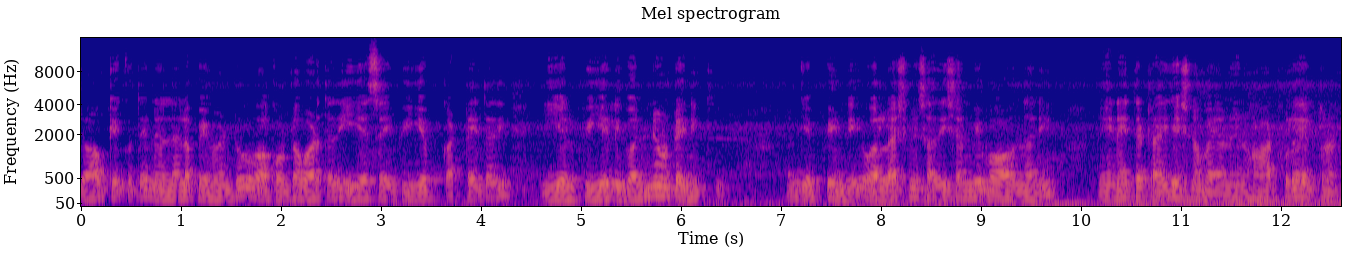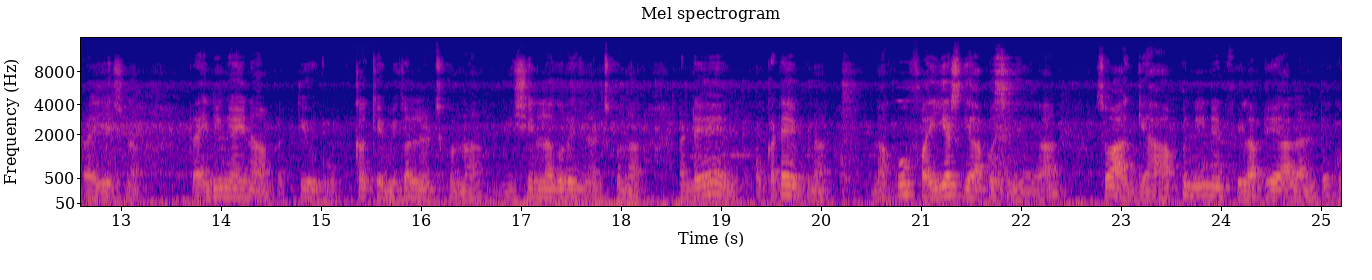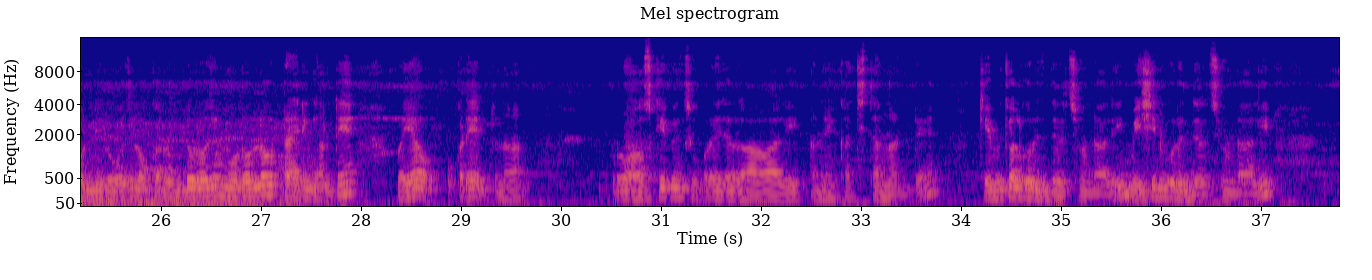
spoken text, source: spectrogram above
జాబ్కి ఎక్కితే నెల నెల పేమెంట్ అకౌంట్లో పడుతుంది ఈఎస్ఐ పిఎఫ్ కట్ అవుతుంది ఈఎల్ పిఎల్ ఇవన్నీ ఉంటాయి నీకు. అని చెప్పింది. వరలక్ష్మి సజెషన్ బి బాగుందని నేనైతే ట్రై చేసిన భయ నేను హార్ట్ఫుల్గా చెప్తున్నా ట్రై చేసిన. ట్రైనింగ్ అయినా ప్రతి ఒక్క కెమికల్ నేర్చుకున్నా మిషన్ల గురించి నేర్చుకున్నా అంటే ఒకటే చెప్పిన నాకు ఫైవ్ ఇయర్స్ గ్యాప్ వచ్చింది కదా. సో ఆ గ్యాప్ని నేను ఫిలప్ చేయాలంటే కొన్ని రోజులు ఒక రెండు రోజులు మూడు రోజులు ట్రైనింగ్ అంటే భయ ఒకటే చెప్తున్నా. ఇప్పుడు హౌస్ కీపింగ్ సూపర్వైజర్ కావాలి అనే ఖచ్చితంగా అంటే కెమికల్ గురించి తెలిసి ఉండాలి మిషన్ గురించి తెలిసి ఉండాలి.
